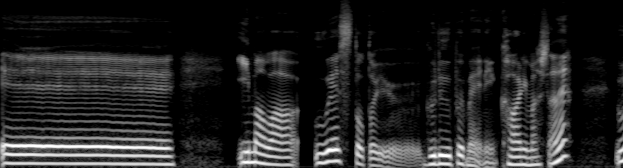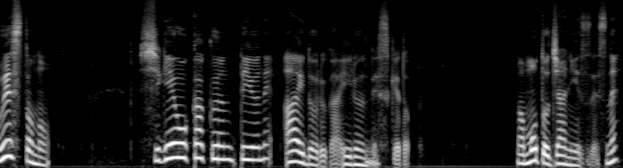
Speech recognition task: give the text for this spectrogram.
えー、今はウエストというグループ名に変わりましたね。ウエストの重岡くんっていうねアイドルがいるんですけど。まあ、元ジャニーズですね。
